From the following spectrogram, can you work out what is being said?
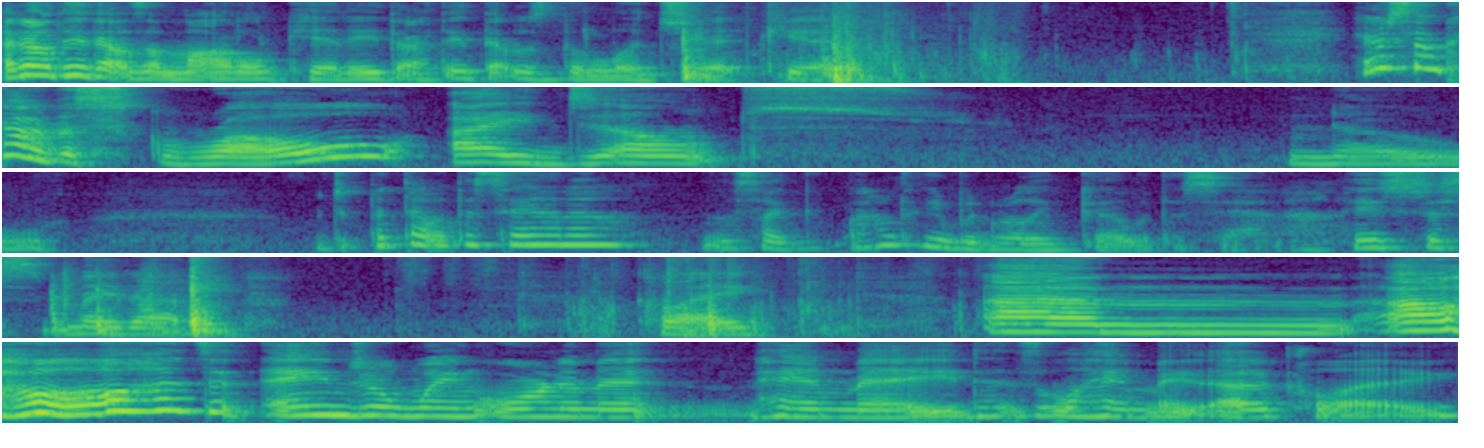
I don't think that was a model kid either. I think that was the legit kid. Here's some kind of a scroll. I don't know. Would you put that with the Santa? It's like, I don't think it would really go with the Santa. He's just made out of clay. Um, oh, it's an angel wing ornament handmade. It's a little handmade out of clay.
